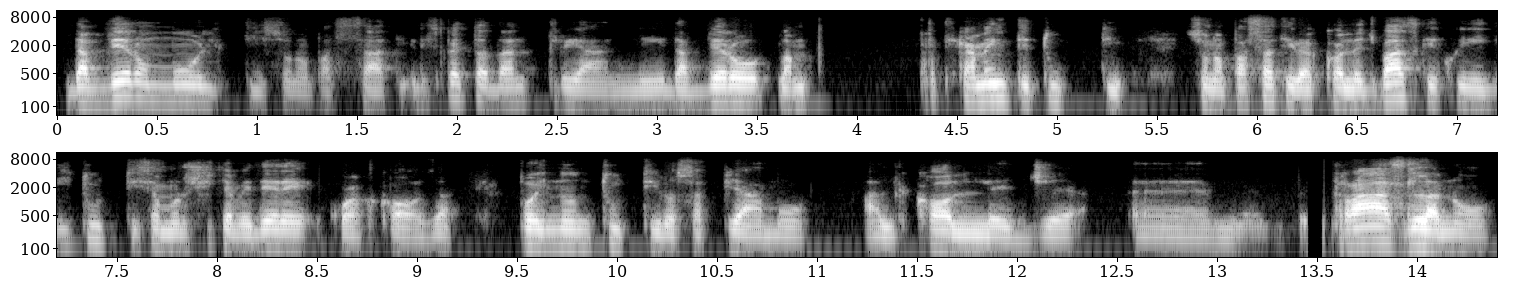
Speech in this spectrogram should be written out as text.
davvero molti sono passati, rispetto ad altri anni, davvero praticamente tutti sono passati dal college basket, quindi di tutti siamo riusciti a vedere qualcosa. Poi non tutti lo sappiamo al college, ehm, traslano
